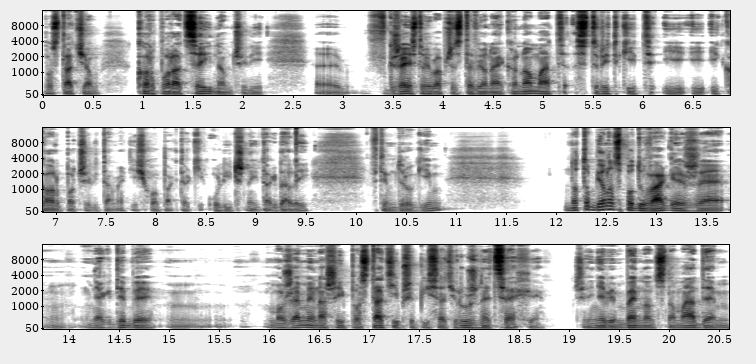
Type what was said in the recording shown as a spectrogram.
postacią korporacyjną, czyli w grze jest to chyba przedstawione jako nomad, street kid i, i, i korpo, czyli tam jakiś chłopak taki uliczny i tak dalej w tym drugim. No to biorąc pod uwagę, że mm, jak gdyby mm, możemy naszej postaci przypisać różne cechy, Czyli nie wiem, będąc nomadem,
